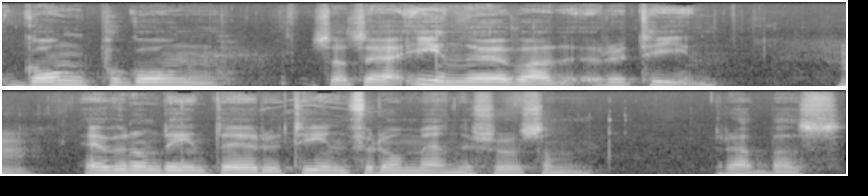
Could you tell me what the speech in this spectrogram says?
gång på gång så att säga inövad rutin. Mm. Även om det inte är rutin för de människor som drabbas.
